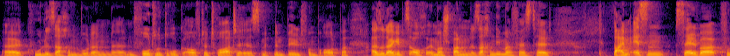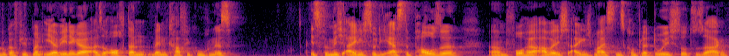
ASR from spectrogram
äh, coole Sachen, wo dann äh, ein Fotodruck auf der Torte ist mit einem Bild vom Brautpaar. Also da gibt es auch immer spannende Sachen, die man festhält. Beim Essen selber fotografiert man eher weniger, also auch dann, wenn Kaffeekuchen ist, ist für mich eigentlich so die erste Pause. Ähm, vorher arbeite ich eigentlich meistens komplett durch sozusagen,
